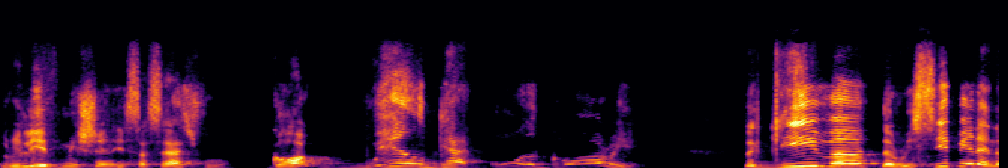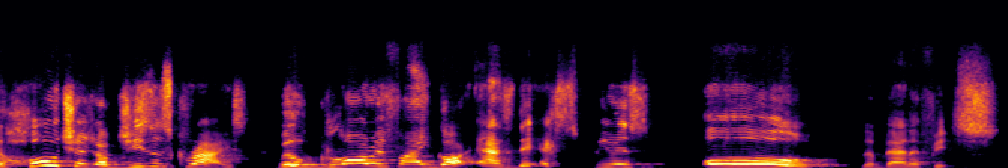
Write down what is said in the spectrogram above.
relief mission is successful, God will get all the glory. The giver, the recipient, and the whole church of Jesus Christ will glorify God as they experience all the benefits.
